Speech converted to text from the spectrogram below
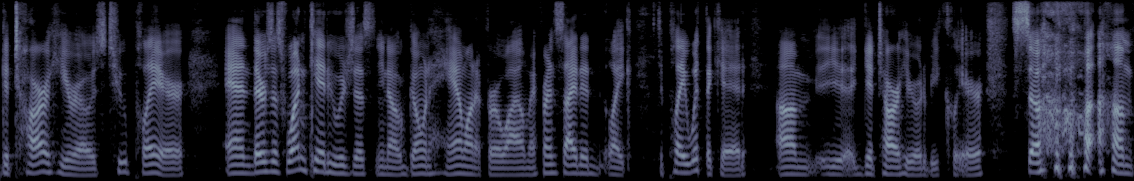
Guitar Heroes two player and there's this one kid who was just, you know, going ham on it for a while. My friend decided like to play with the kid. Um Guitar Hero to be clear. So um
